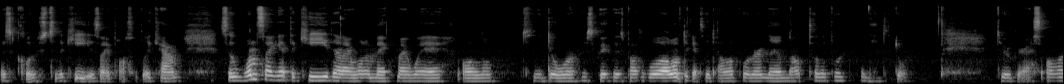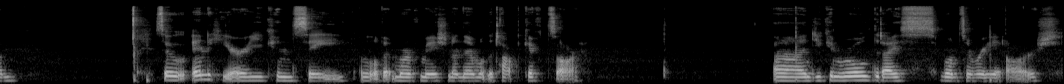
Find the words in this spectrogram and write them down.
as close to the key as I possibly can. So once I get the key, then I want to make my way all to the door as quickly as possible. I want to get to the teleporter and then not teleport and then to the door to regress on. So in here you can see a little bit more information and then what the top gifts are and you can roll the dice once every 8 hours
